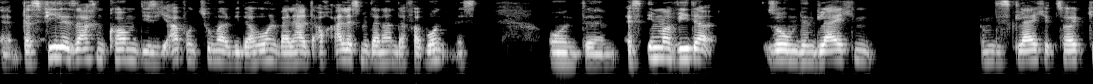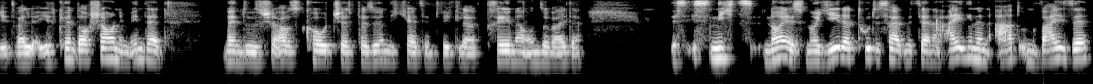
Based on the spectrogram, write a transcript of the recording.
Ähm, dass viele Sachen kommen, die sich ab und zu mal wiederholen, weil halt auch alles miteinander verbunden ist. Und ähm, es immer wieder so um den gleichen um das gleiche Zeug geht, weil ihr könnt auch schauen im Internet, wenn du schaust, Coaches, Persönlichkeitsentwickler, Trainer und so weiter. Es ist nichts Neues, nur jeder tut es halt mit seiner eigenen Art und Weise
